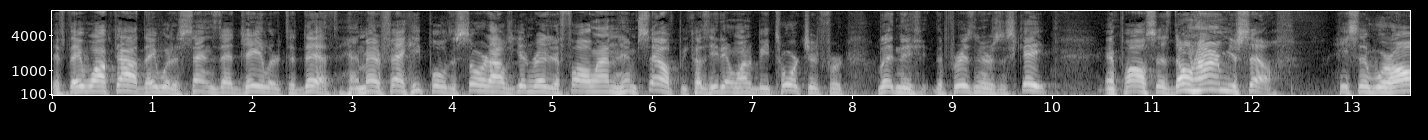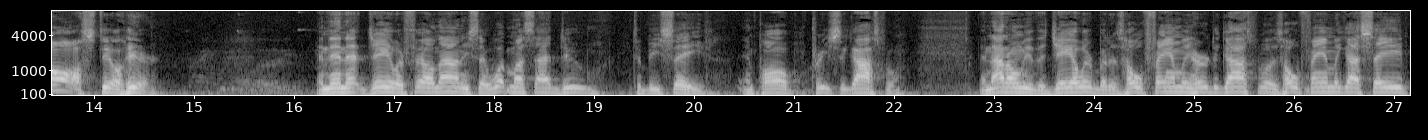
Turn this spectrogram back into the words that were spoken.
if they walked out, they would have sentenced that jailer to death. And matter of fact, he pulled the sword out, was getting ready to fall on himself because he didn't want to be tortured for letting the, the prisoners escape. And Paul says, Don't harm yourself. He said, We're all still here. And then that jailer fell down and he said, What must I do to be saved? And Paul preached the gospel. And not only the jailer, but his whole family heard the gospel. His whole family got saved.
